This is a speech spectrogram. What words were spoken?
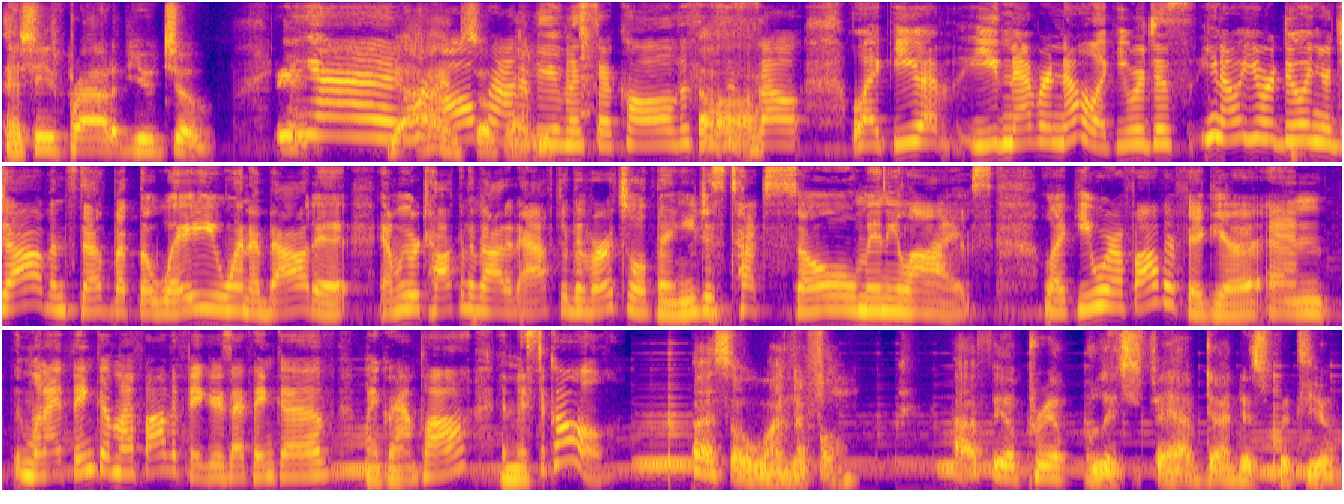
And she's proud of you too. Yes, yeah, we're all so proud, of you, Mr. Cole. This is uh, just uh-huh. so like you have you never know. Like you were just, you know, you were doing your job and stuff, but the way you went about it, and we were talking about it after the virtual thing, you just touched so many lives. Like you were a father figure. And when I think of my father figures, I think of my grandpa and Mr. Cole. That's so wonderful. I feel privileged to have done this with you.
